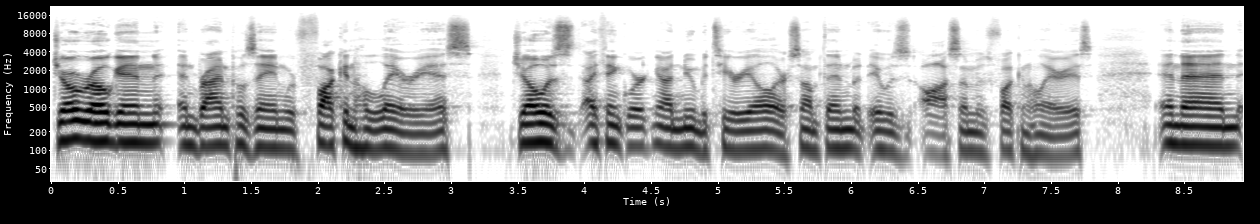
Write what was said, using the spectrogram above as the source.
Joe Rogan and Brian Posehn were fucking hilarious. Joe was, I think, working on new material or something, but it was awesome. It was fucking hilarious. And then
